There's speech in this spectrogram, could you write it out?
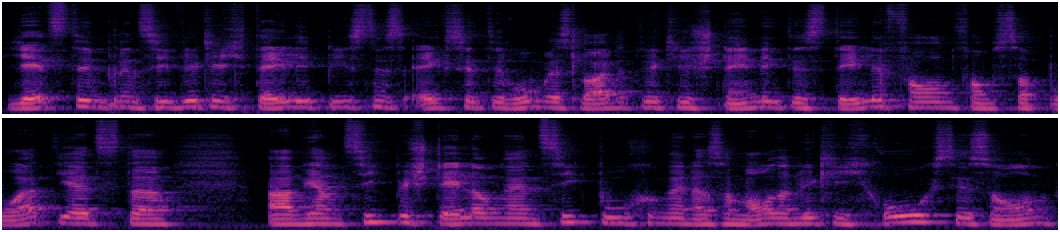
Jetzt im Prinzip wirklich Daily Business Exit Room. Es läutet wirklich ständig das Telefon vom Support jetzt. Äh, wir haben zig Bestellungen, zig Buchungen, also momentan wirklich Hochsaison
